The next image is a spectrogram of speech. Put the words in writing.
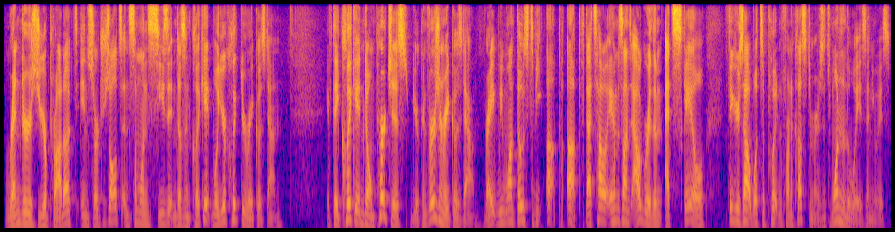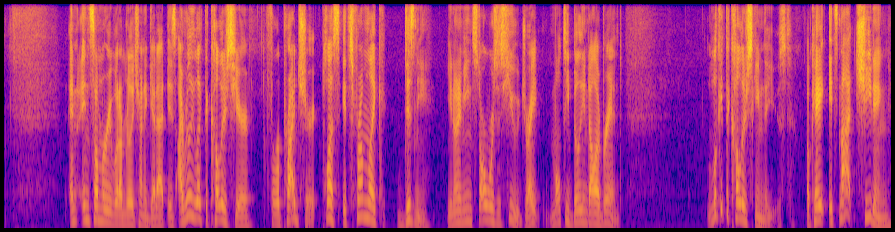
renders your product in search results and someone sees it and doesn't click it, well, your click through rate goes down. If they click it and don't purchase, your conversion rate goes down, right? We want those to be up, up. That's how Amazon's algorithm at scale figures out what to put in front of customers. It's one of the ways, anyways. And in summary, what I'm really trying to get at is I really like the colors here for a Pride shirt. Plus, it's from like Disney. You know what I mean? Star Wars is huge, right? Multi billion dollar brand. Look at the color scheme they used, okay? It's not cheating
